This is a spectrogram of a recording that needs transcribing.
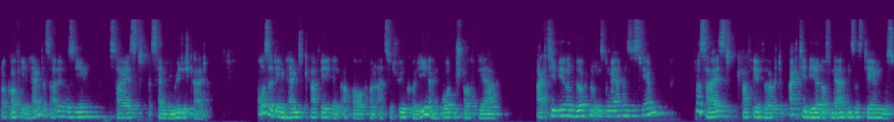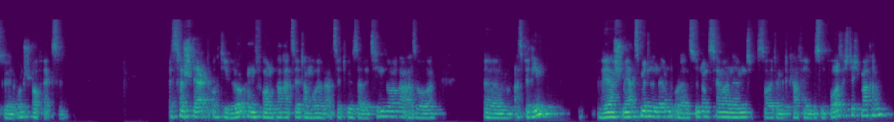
oder Koffein hemmt das Adenosin, das heißt, es hemmt die Müdigkeit. Außerdem hemmt Kaffee den Abbau von Acetylcholin, ein Botenstoff, der aktivierend wirkt in unserem Nervensystem. Das heißt, Kaffee wirkt aktivierend auf Nervensystem, Muskeln und Stoffwechsel. Es verstärkt auch die Wirkung von Paracetamol und Acetylsalicylsäure, also ähm, Aspirin. Wer Schmerzmittel nimmt oder Entzündungshemmer nimmt, sollte mit Kaffee ein bisschen vorsichtig machen.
